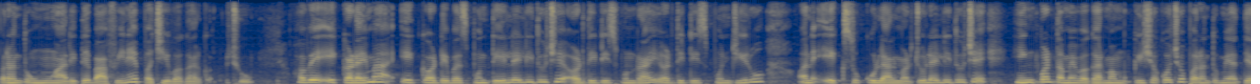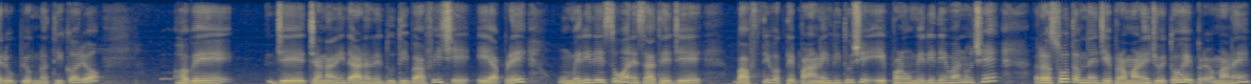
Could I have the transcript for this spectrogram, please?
પરંતુ હું આ રીતે બાફીને પછી વઘાર કરું છું. હવે એક કઢાઈમાં એક ટેબલસ્પૂન તેલ લઈ લીધું છે, અડધી ટીસ્પૂન રાઈ, અડધી ટીસ્પૂન જીરું અને એક સૂકું લાલ મરચું લઈ લીધું છે. હિંગ પણ તમે વઘારમાં મૂકી શકો છો, પરંતુ મેં અત્યારે ઉપયોગ નથી કર્યો. હવે જે ચણાની દાળ અને દૂધી બાફી છે, એ આપણે ઉમેરી દઈશું અને સાથે જે બાફતી વખતે પાણી લીધું છે, એ પણ ઉમેરી દેવાનું છે. રસો તમને જે પ્રમાણે જોઈતો હોય એ પ્રમાણે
